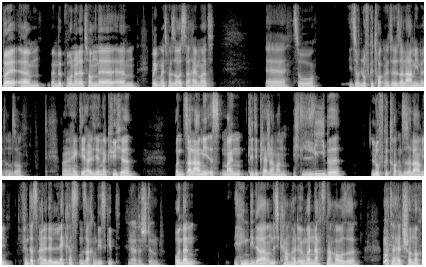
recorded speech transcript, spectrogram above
weil ähm, mein Mitbewohner, der Tom, der ähm, bringt manchmal so aus der Heimat äh, so, so luftgetrocknete Salami mit und so. Und dann hängt die halt hier in der Küche und Salami ist mein Guilty Pleasure, Mann. Ich liebe luftgetrocknete Salami. Ich finde das eine der leckersten Sachen, die es gibt. Ja, das stimmt. Und dann hing die da und ich kam halt irgendwann nachts nach Hause, hatte halt schon noch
